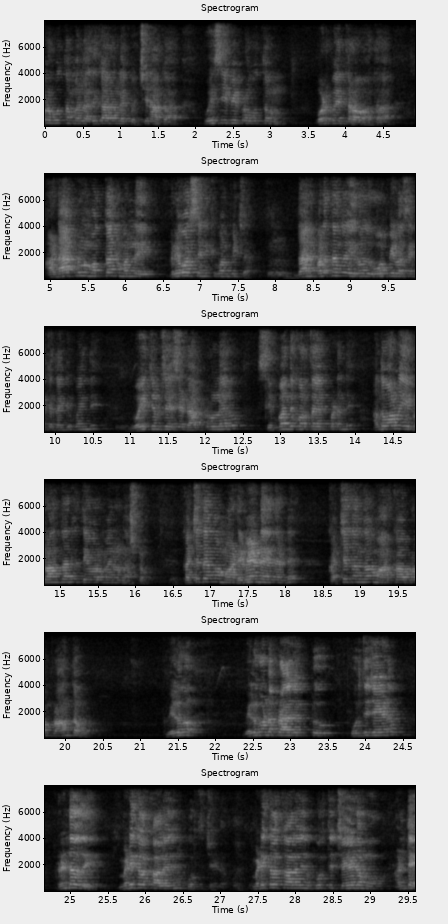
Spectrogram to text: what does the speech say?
ప్రభుత్వం మళ్ళీ అధికారంలోకి వచ్చినాక వైసీపీ ప్రభుత్వం ఓడిపోయిన తర్వాత ఆ డాక్టర్లు మొత్తాన్ని మళ్ళీ రివర్స్ వెనక్కి పంపించారు. దాని ఫలితంగా ఈరోజు ఓపీల సంఖ్య తగ్గిపోయింది. వైద్యం చేసే డాక్టర్లు లేరు. సిబ్బంది కొరత ఏర్పడింది. అందువలన ఈ ప్రాంతానికి తీవ్రమైన నష్టం. ఖచ్చితంగా మా డిమాండ్ ఏంటంటే ఖచ్చితంగా మార్కాపురం ప్రాంతంలో వెలుగ వెలుగొండ ప్రాజెక్టు పూర్తి చేయడం. రెండవది మెడికల్ కాలేజీని పూర్తి చేయడం. మెడికల్ కాలేజీని పూర్తి చేయడము అంటే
